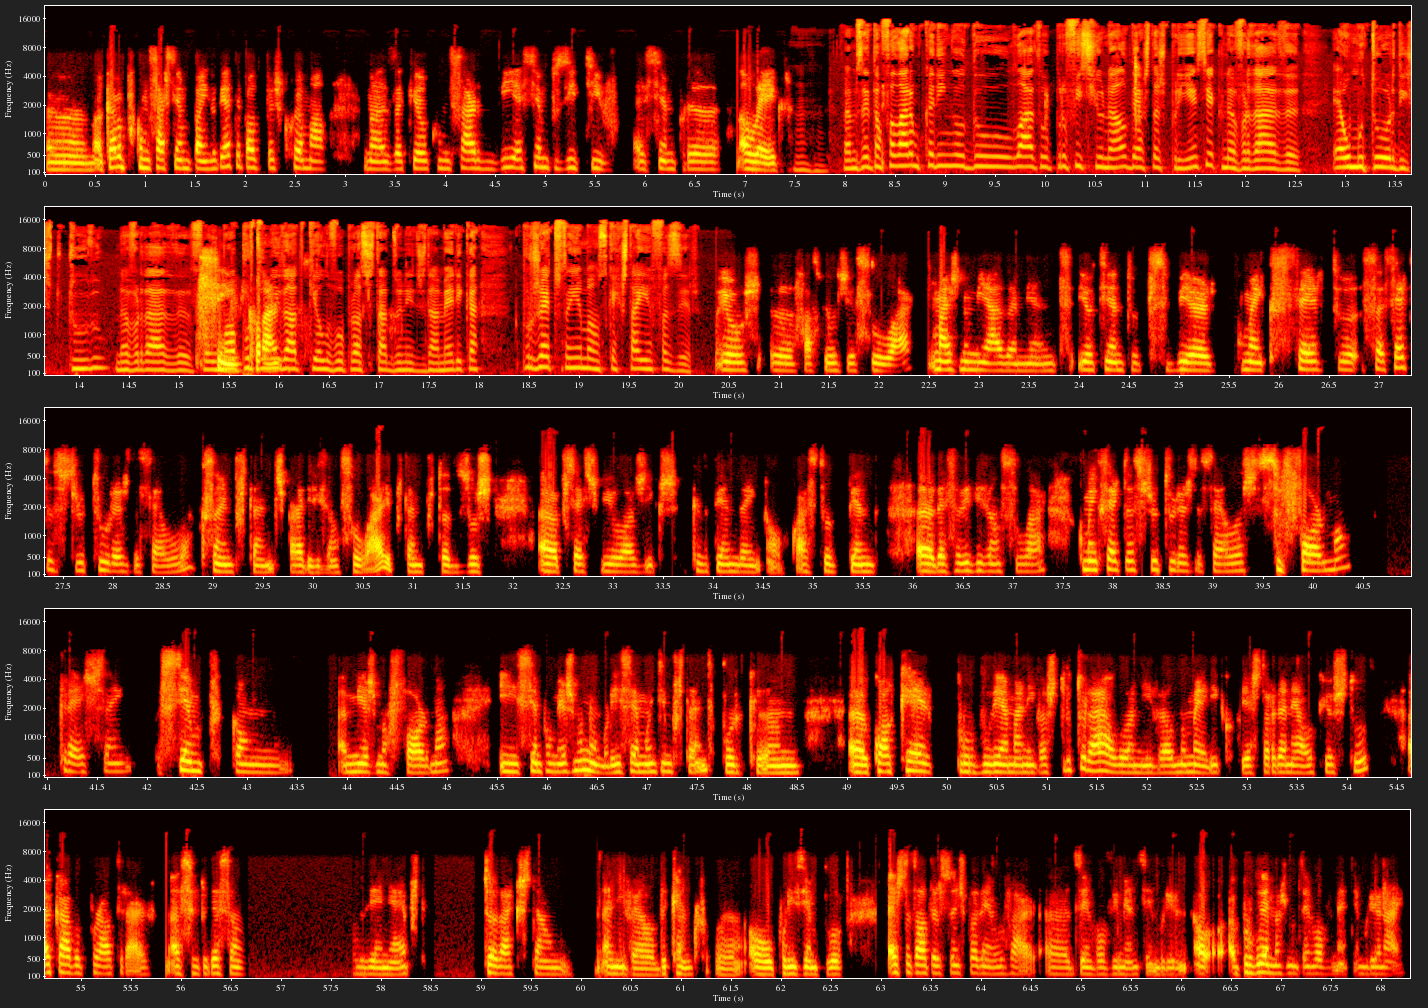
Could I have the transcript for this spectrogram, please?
Um, acaba por começar sempre bem. O dia até pode depois correr mal, mas aquele começar de dia é sempre positivo, é sempre alegre. Uhum. Vamos então falar um bocadinho do lado profissional desta experiência, que na verdade é o motor disto tudo. Na verdade, foi Sim, uma oportunidade claro. que ele levou para os Estados Unidos da América. Que projetos tem em mãos? O que é que está aí a fazer? Eu uh, faço biologia celular, mais nomeadamente eu tento perceber como é que certo, certas estruturas da célula, que são importantes para a divisão celular e, portanto, por todos os uh, processos biológicos que dependem, ou quase tudo depende uh, dessa divisão celular, como é que certas estruturas das células se formam, crescem sempre com a mesma forma e sempre o mesmo número. Isso é muito importante porque um, uh, qualquer problema a nível estrutural ou a nível numérico deste organelo que eu estudo acaba por alterar a segregação do DNA, toda a questão a nível de cancro, uh, ou por exemplo, estas alterações podem levar a desenvolvimentos embrion... a problemas no desenvolvimento embrionário.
